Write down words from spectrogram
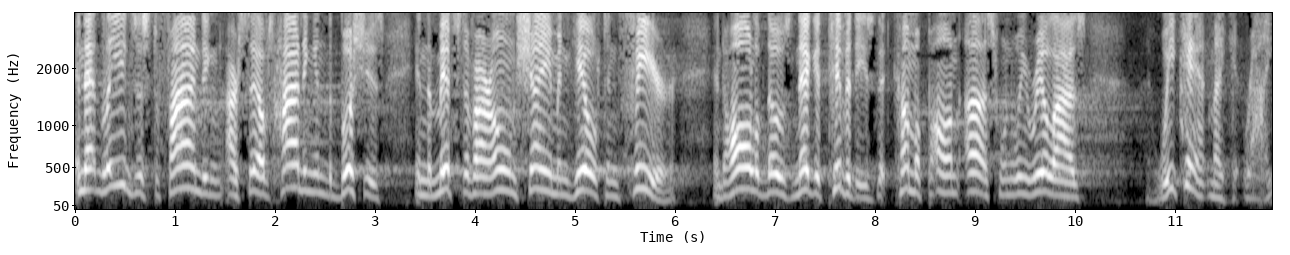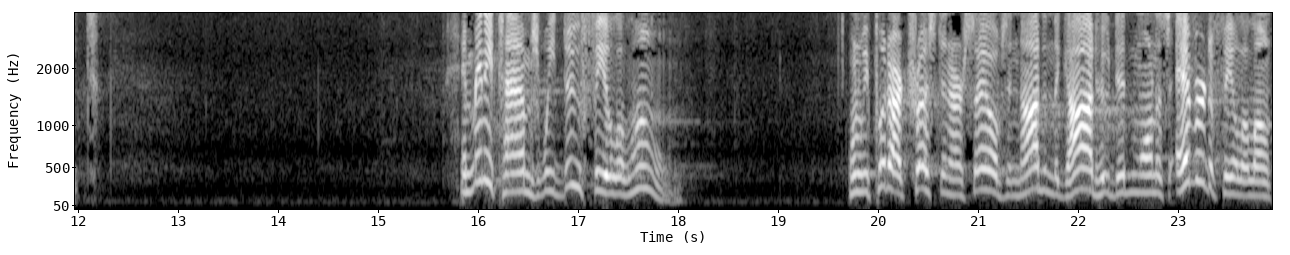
And that leads us to finding ourselves hiding in the bushes in the midst of our own shame and guilt and fear and all of those negativities that come upon us when we realize we can't make it right. And many times we do feel alone. When we put our trust in ourselves and not in the God who didn't want us ever to feel alone,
